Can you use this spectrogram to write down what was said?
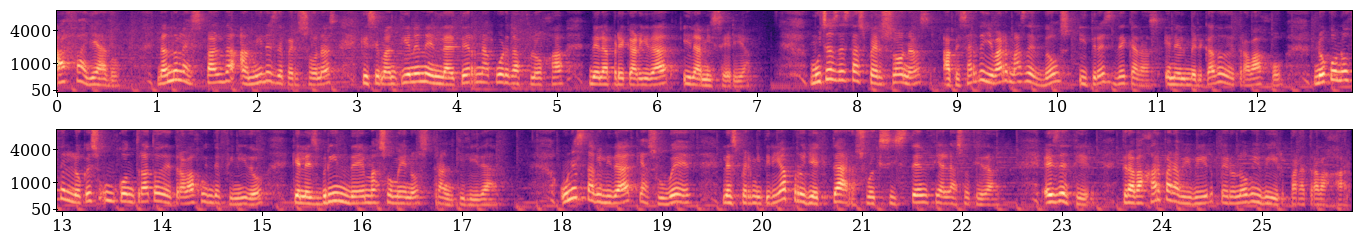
ha fallado, dando la espalda a miles de personas que se mantienen en la eterna cuerda floja de la precariedad y la miseria. Muchas de estas personas, a pesar de llevar más de dos y tres décadas en el mercado de trabajo, no conocen lo que es un contrato de trabajo indefinido que les brinde más o menos tranquilidad. Una estabilidad que a su vez les permitiría proyectar su existencia en la sociedad, es decir, trabajar para vivir pero no vivir para trabajar.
